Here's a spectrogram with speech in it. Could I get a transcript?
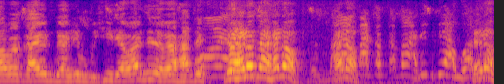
હવે ગાયો ને ભેંસી ભૂસી રહેવા છે હવે હાથે હેડો જ. હેડો.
